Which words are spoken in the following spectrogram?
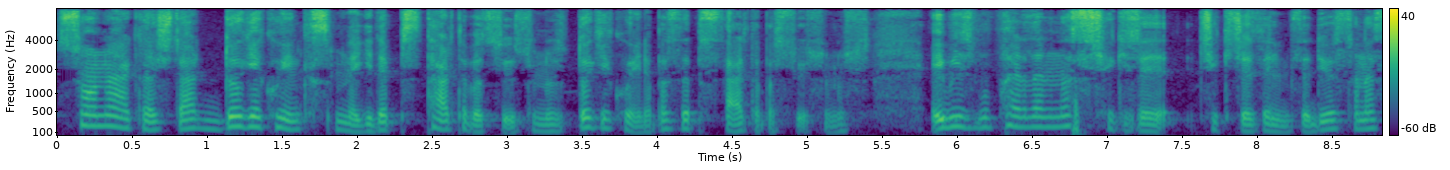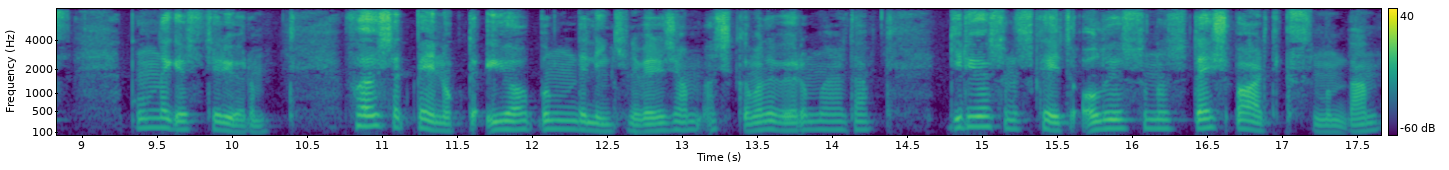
Sonra arkadaşlar Dogecoin kısmına gidip start'a basıyorsunuz. Dogecoin'e basıp start'a basıyorsunuz. E biz bu paraları nasıl çekeceğiz, çekeceğiz elimize diyorsanız bunu da gösteriyorum. Faucetpay.io bunun da linkini vereceğim açıklamada ve yorumlarda. Giriyorsunuz kayıt oluyorsunuz. Dashboard kısmından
